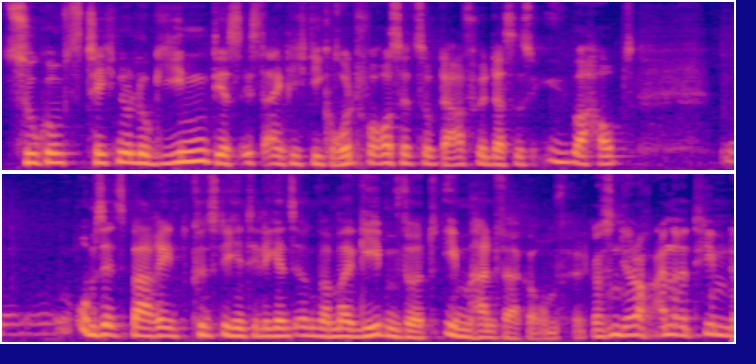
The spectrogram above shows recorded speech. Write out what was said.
Zukunftstechnologien. Das ist eigentlich die Grundvoraussetzung dafür, dass es überhaupt umsetzbare künstliche Intelligenz irgendwann mal geben wird im Handwerkerumfeld. Das sind ja noch andere Themen,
